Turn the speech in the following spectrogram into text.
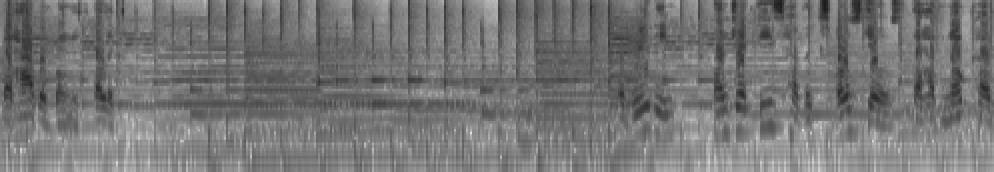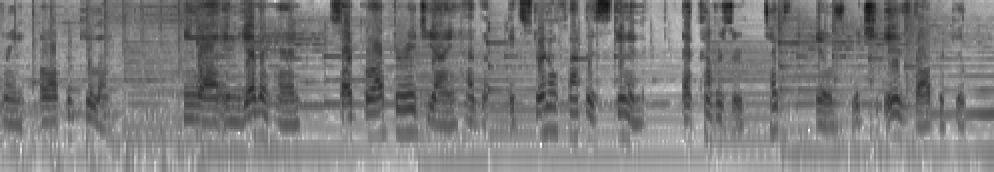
but have a bony skeleton. For breathing, chondrichthyes have exposed gills that have no covering or operculum. Meanwhile, in the other hand, Sarcopterygii have an external of skin that covers their textile gills, which is the operculum.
